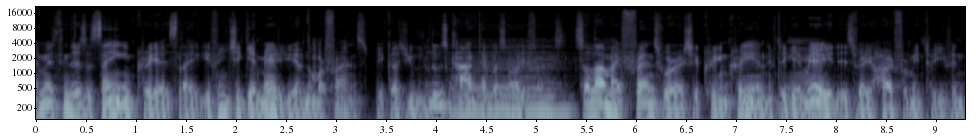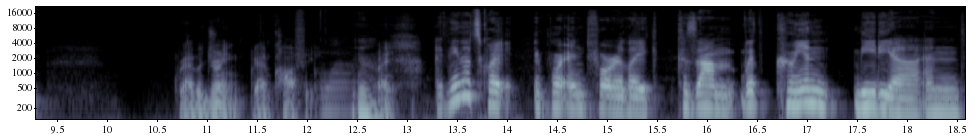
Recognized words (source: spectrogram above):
I mean, I think there's a saying in Korea. It's like, if you should get married, you have no more friends because you lose contact with all your friends. So a lot of my friends who are actually Korean Korean, if they get Mm. Married, it's very hard for me to even grab a drink, grab coffee, Wow. Yeah. right? I think that's quite important for like, cause um, with Korean media and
